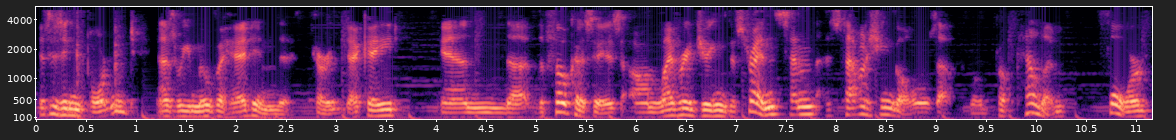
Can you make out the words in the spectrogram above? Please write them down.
This is important as we move ahead in the current decade, and uh, the focus is on leveraging the strengths and establishing goals that will propel them forward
